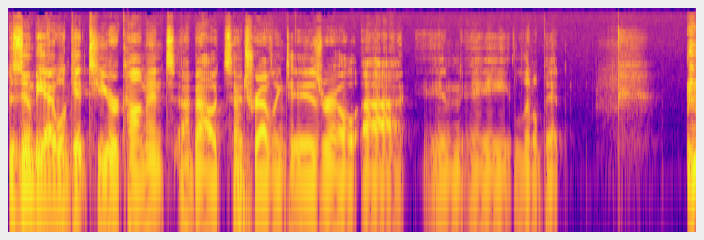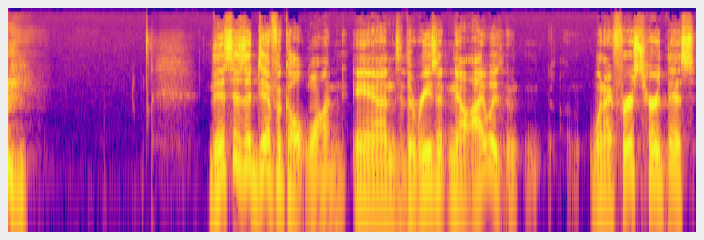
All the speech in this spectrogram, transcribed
Zumbi, I will get to your comment about uh, traveling to Israel uh, in a little bit. this is a difficult one, and the reason now I was when I first heard this,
